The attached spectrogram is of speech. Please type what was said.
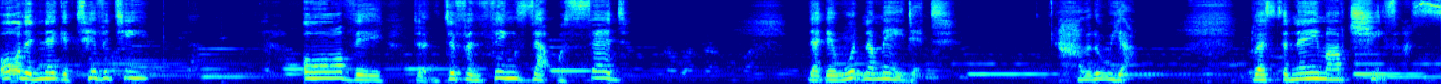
all the negativity, all the, the different things that were said, that they wouldn't have made it. Hallelujah. Bless the name of Jesus.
